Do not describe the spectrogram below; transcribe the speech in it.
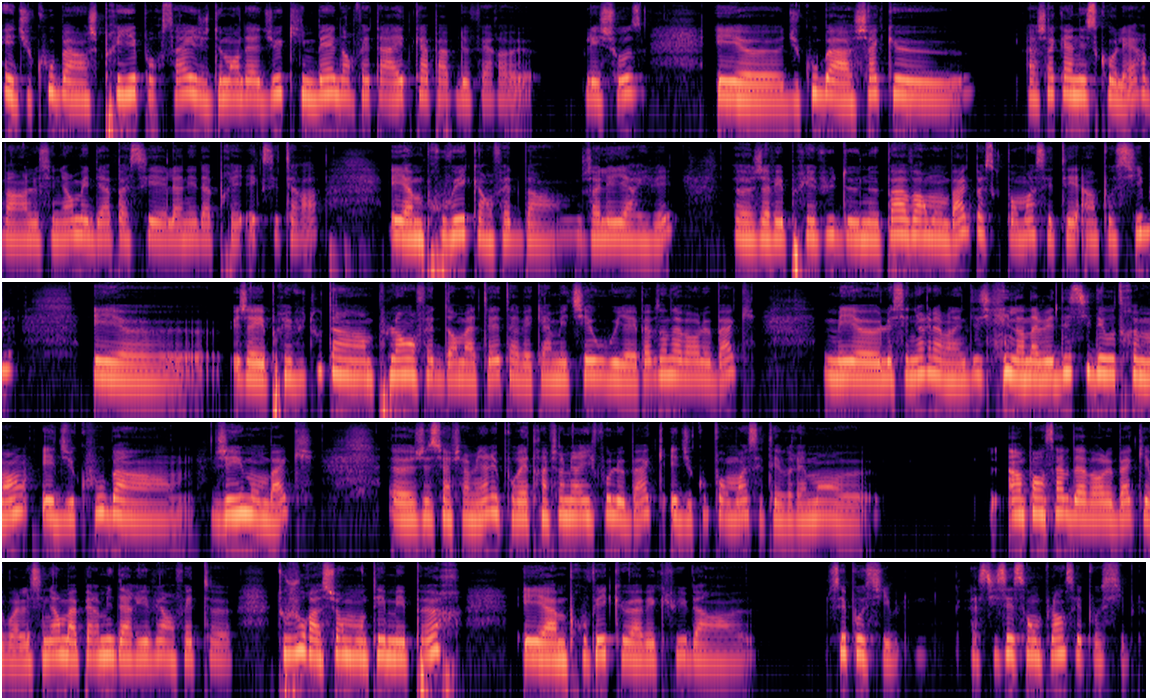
Et du coup, ben je priais pour ça et je demandais à Dieu qui m'aide en fait à être capable de faire euh, les choses. Et du coup, bah chaque à chaque année scolaire, ben, le Seigneur m'aidait à passer l'année d'après, etc. Et à me prouver qu'en fait, ben, j'allais y arriver. Euh, j'avais prévu de ne pas avoir mon bac parce que pour moi, c'était impossible. Et euh, j'avais prévu tout un plan en fait dans ma tête avec un métier où il n'y avait pas besoin d'avoir le bac. Mais euh, le Seigneur, il en, il en, avait décidé autrement. Et du coup, ben, j'ai eu mon bac. je suis infirmière et pour être infirmière, il faut le bac. Et du coup, pour moi, c'était vraiment impensable d'avoir le bac et voilà, le Seigneur m'a permis d'arriver en fait euh, toujours à surmonter mes peurs et à me prouver qu'avec lui, ben, euh, c'est possible. Si c'est son plan, c'est possible.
